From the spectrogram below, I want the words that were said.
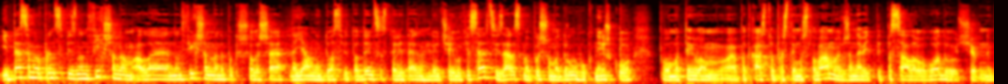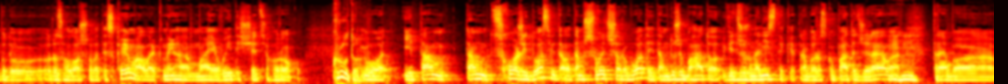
І те саме, в принципі, з нонфікшеном, але нонфікшн в мене поки що лише наявний досвід один це сторітелінг для очей вух і серця. І зараз ми пишемо другу книжку по мотивам е, подкасту простими словами. Вже навіть підписали угоду, що не буду розголошувати з ким, але книга має вийти ще цього року. Круто. От. І там там схожий досвід, але там швидша робота, і там дуже багато від журналістики. Треба розкопати джерела, uh треба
